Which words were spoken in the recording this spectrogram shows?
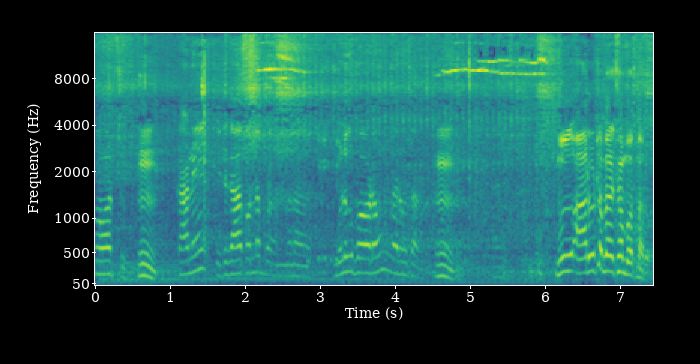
పోవచ్చు కానీ ఇటు కాకుండా మన ములుగు పోవడం జరుగుతుంది. ఆ రూట్లో ప్రదర్శన పోతున్నారు.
